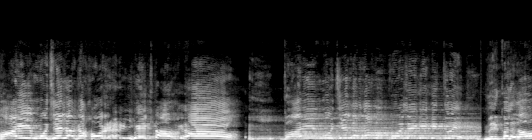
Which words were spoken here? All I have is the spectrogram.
भाई, मुझे लगा और ये गया? भाई, मुझे लगा वो बोलेंगे कि तू मेरे को लगा वो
